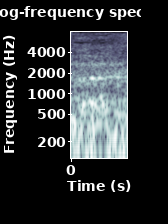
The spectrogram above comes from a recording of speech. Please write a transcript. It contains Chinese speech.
来。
